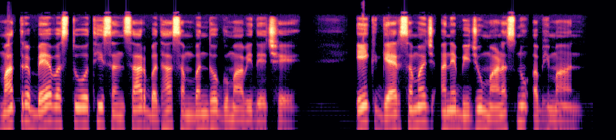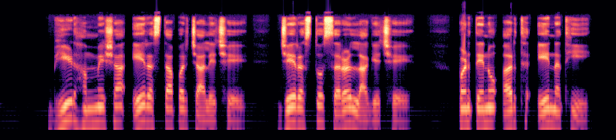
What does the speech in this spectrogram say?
માત્ર બે વસ્તુઓથી સંસાર બધા સંબંધો ગુમાવી દે છે. એક ગેરસમજ અને બીજું માણસનું અભિમાન. ભીડ હંમેશા એ રસ્તા પર ચાલે છે, જે રસ્તો સરળ લાગે છે. પણ તેનો અર્થ એ નથી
